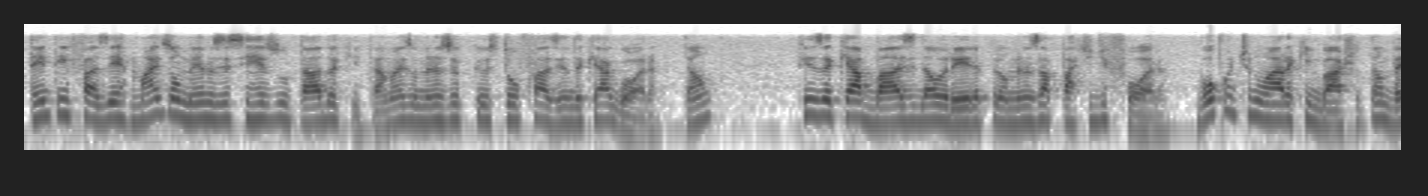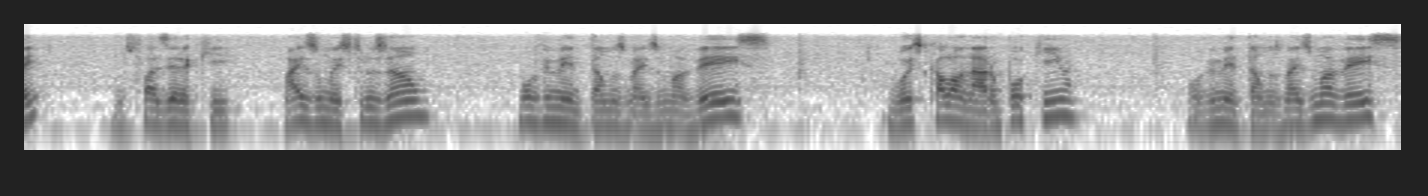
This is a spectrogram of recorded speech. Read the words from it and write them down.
tentem fazer mais ou menos esse resultado aqui, tá? Mais ou menos o que eu estou fazendo aqui agora. Então, fiz aqui a base da orelha, pelo menos a parte de fora. Vou continuar aqui embaixo também, vamos fazer aqui mais uma extrusão, movimentamos mais uma vez, vou escalonar um pouquinho, Movimentamos mais uma vez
